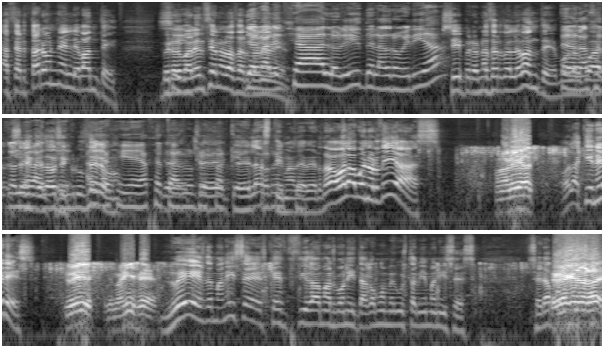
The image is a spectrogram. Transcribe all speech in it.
Acertaron el Levante. Pero Sí. el Valencia no lo Y acertó el nadie. Valencia Lolit de la droguería. Sí, pero no acertó el Levante. Por Pero lo cual se quedó Levante. sin crucero. Había que acertar Qué- los dos partidos, Qué lástima, correcto. de verdad. Hola, buenos días. Buenos días. Hola, ¿quién eres? Luis, de Manises. Luis de Manises. Qué ciudad más bonita. Cómo me gusta mi Manises. Será Se ve que era,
